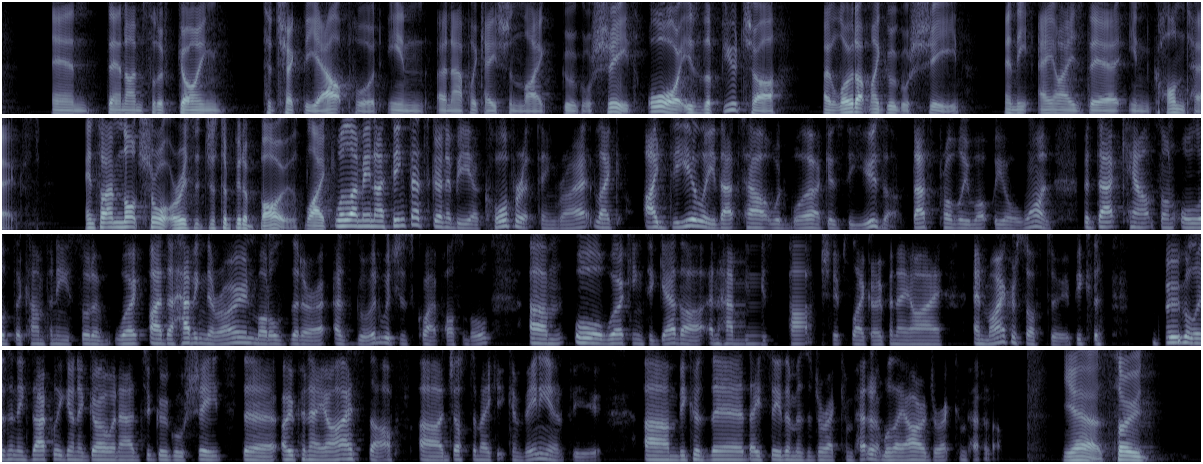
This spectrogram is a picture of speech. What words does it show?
and then I'm sort of going to check the output in an application like Google Sheets or is the future I load up my Google Sheet and the AI is there in context. And so I'm not sure or is it just a bit of both? Like Well, I mean, I think that's going to be a corporate thing, right? Like, ideally that's how it would work as the user that's probably what we all want but that counts on all of the companies sort of work either having their own models that are as good which is quite possible um, or working together and having these partnerships like openai and microsoft do because google isn't exactly going to go and add to google sheets the openai stuff uh, just to make it convenient for you um, because they they see them as a direct competitor well they are a direct competitor. Yeah so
